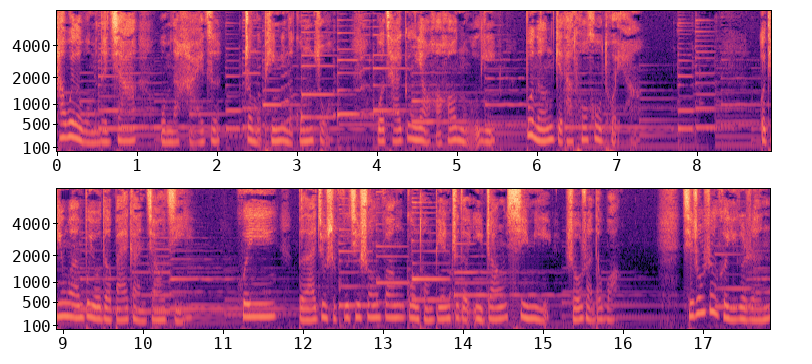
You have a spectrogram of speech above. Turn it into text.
他为了我们的家，我们的孩子这么拼命的工作，我才更要好好努力，不能给他拖后腿啊！我听完不由得百感交集。婚姻本来就是夫妻双方共同编织的一张细密柔软的网，其中任何一个人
